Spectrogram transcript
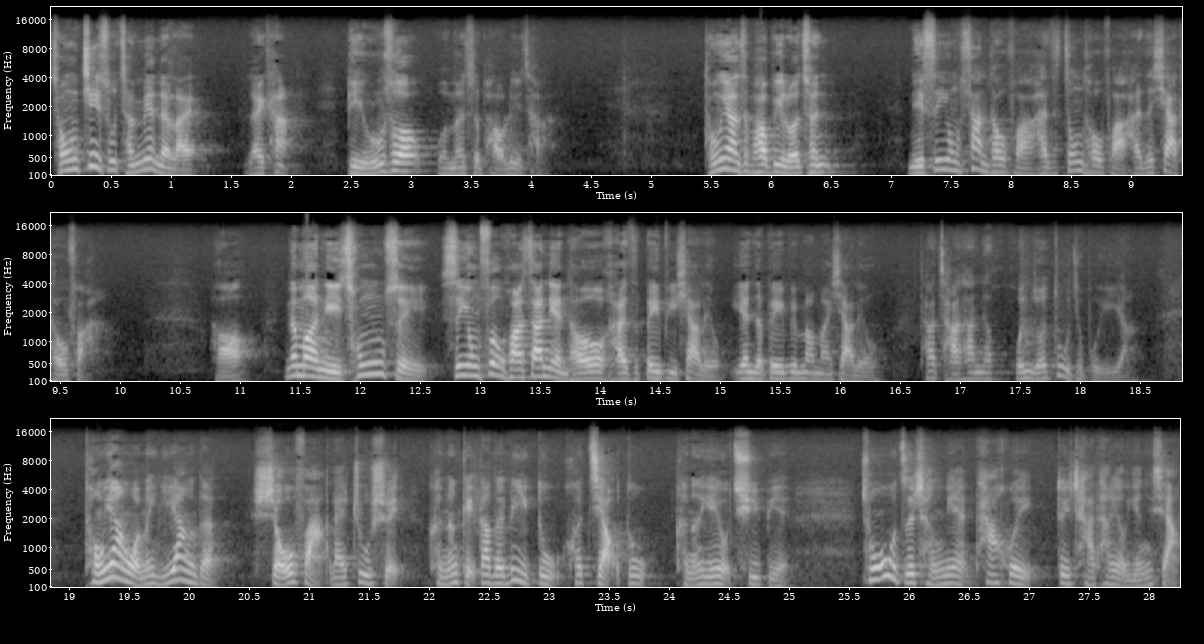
从技术层面的来来看，比如说我们是泡绿茶，同样是泡碧螺春，你是用上头法还是中头法还是下头法？好，那么你冲水是用凤凰三点头还是杯壁下流？沿着杯壁慢慢下流，它茶汤的浑浊度就不一样。同样，我们一样的手法来注水，可能给到的力度和角度可能也有区别。从物质层面，它会对茶汤有影响。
